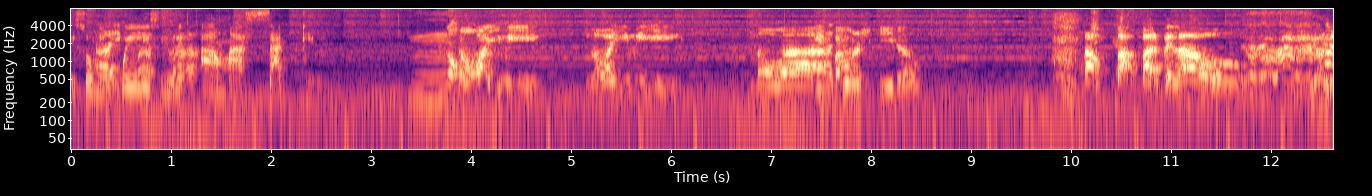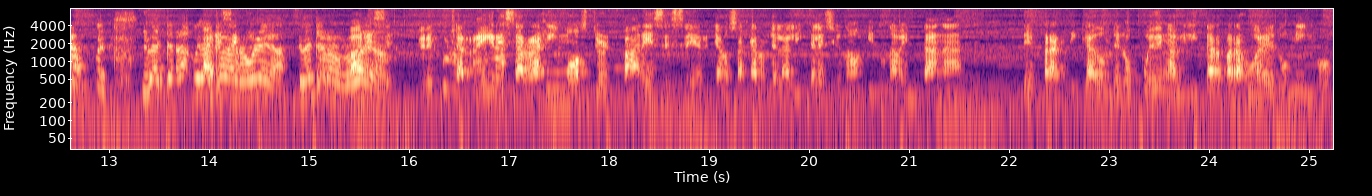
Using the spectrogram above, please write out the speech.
Eso me Ay, huele, papá. señores, a masacre. No. No va Jimmy G. No va Jimmy G. No va. George Kittle. Va, va, va el pelado. La cara, la Parece- cara rolea, la cara pero escucha, regresa Raheem Mostert, parece ser, ya lo sacaron de la lista de lesionados, tiene una ventana de práctica donde lo pueden habilitar para jugar el domingo.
